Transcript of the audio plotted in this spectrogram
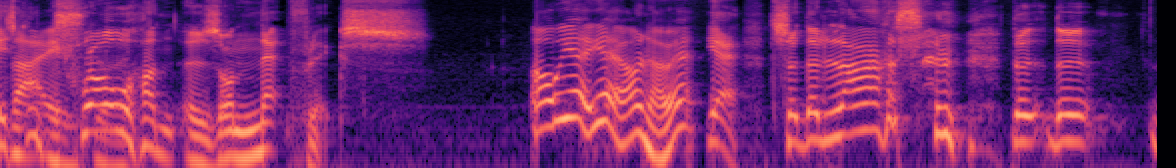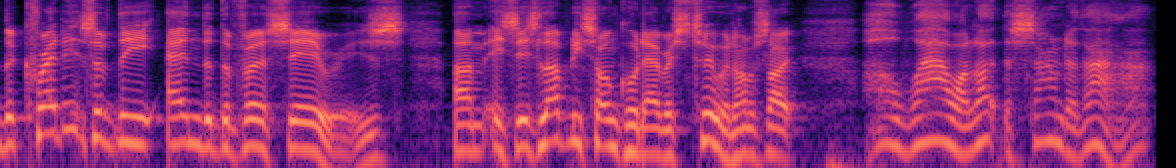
It's That called is Troll Hunters on Netflix. Oh yeah, yeah, I know it. Yeah. So the last, the the the credits of the end of the first series um, is this lovely song called Eres Tú, and I was like, oh wow, I like the sound of that.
